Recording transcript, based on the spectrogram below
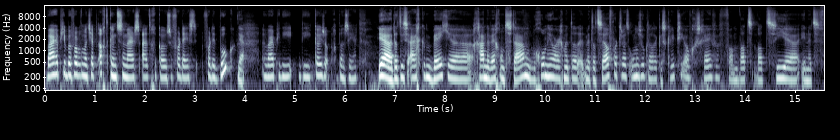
waar heb je bijvoorbeeld, want je hebt acht kunstenaars uitgekozen voor, deze, voor dit boek. Ja. En waar heb je die, die keuze op gebaseerd? Ja, dat is eigenlijk een beetje eh, gaandeweg ontstaan. Het begon heel erg met dat, met dat zelfportretonderzoek. Daar had ik een scriptie over geschreven. Van wat, wat zie je in het,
